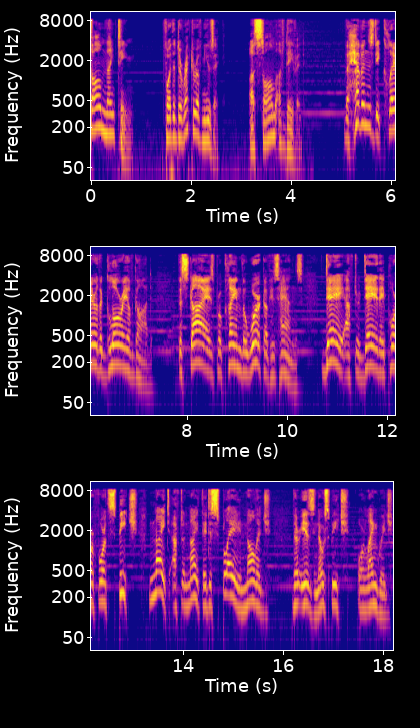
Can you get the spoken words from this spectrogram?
Psalm 19 For the director of music, a psalm of David. The heavens declare the glory of God. The skies proclaim the work of his hands. Day after day they pour forth speech. Night after night they display knowledge. There is no speech or language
